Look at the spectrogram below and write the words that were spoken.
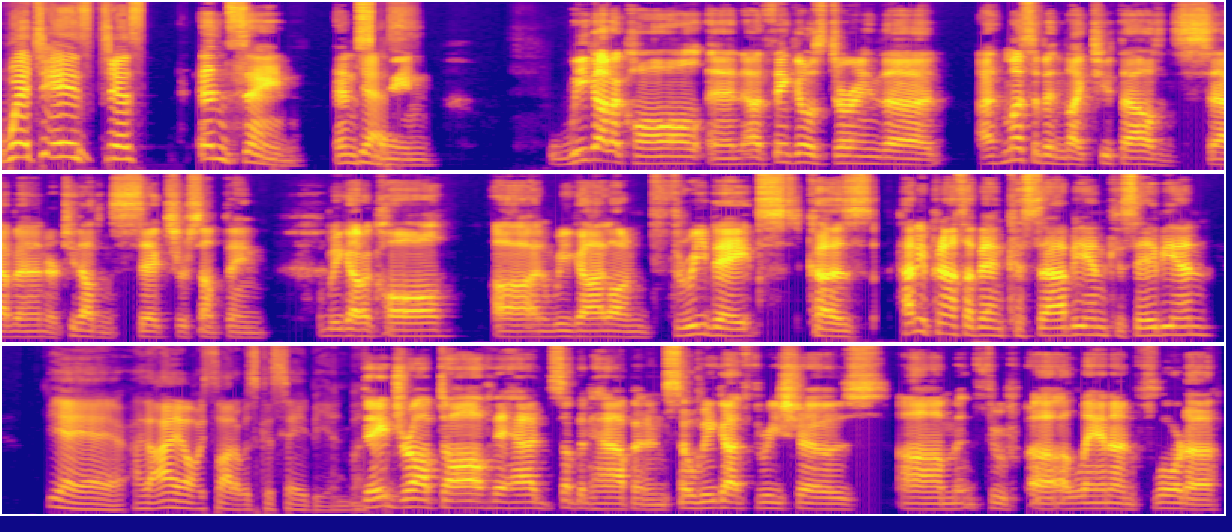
Which is just insane, insane. We got a call, and I think it was during the. It must have been like 2007 or 2006 or something. We got a call, uh, and we got on three dates because how do you pronounce that band? Kasabian, Kasabian. Yeah, yeah, yeah. I, I always thought it was Kasabian, but They dropped off. They had something happen, and so we got three shows um, through uh, Atlanta and Florida,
